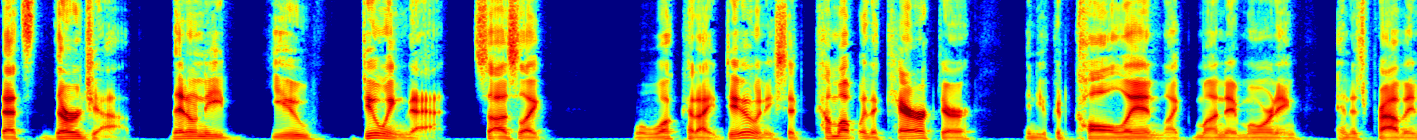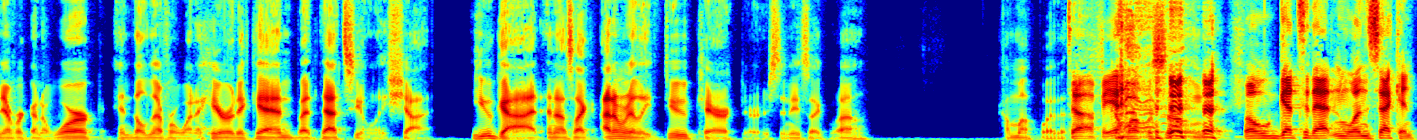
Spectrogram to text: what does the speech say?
that's their job. They don't need you doing that. So I was like, Well, what could I do? And he said, Come up with a character and you could call in like Monday morning, and it's probably never going to work and they'll never want to hear it again, but that's the only shot you got? And I was like, I don't really do characters. And he's like, well, come up with it. Tough, yeah. Come up with something. well, we'll get to that in one second.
